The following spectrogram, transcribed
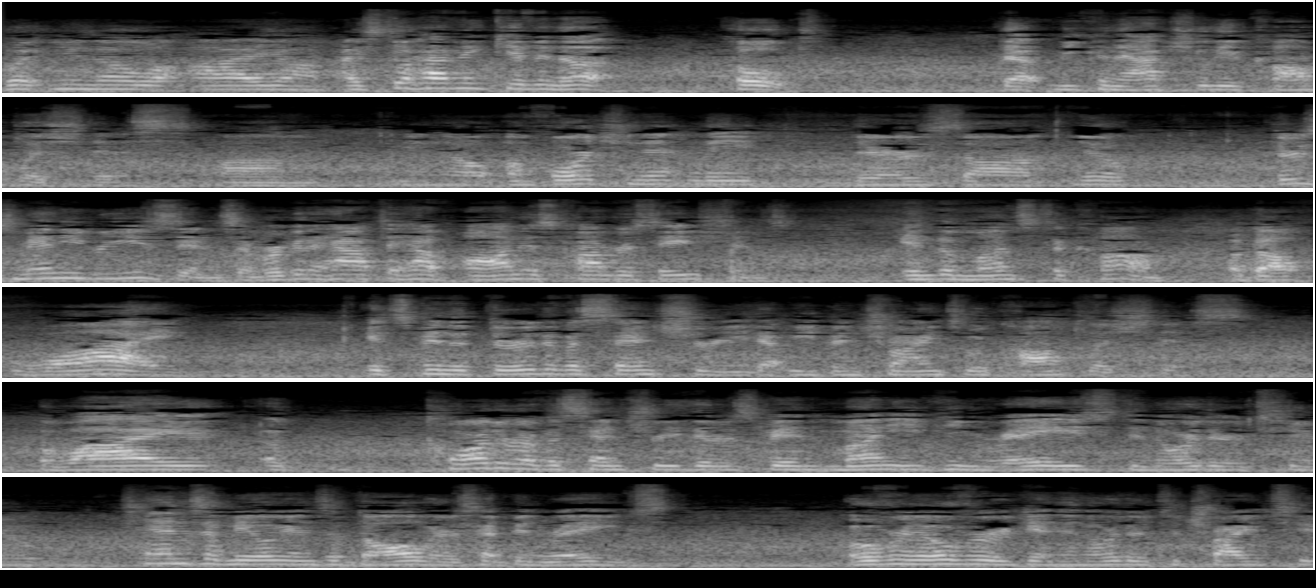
but you know I uh, I still haven't given up hope that we can actually accomplish this. Um, you know, unfortunately, there's um, you know there's many reasons, and we're going to have to have honest conversations in the months to come about why it's been a third of a century that we've been trying to accomplish this. Why a quarter of a century there's been money being raised in order to tens of millions of dollars have been raised over and over again in order to try to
